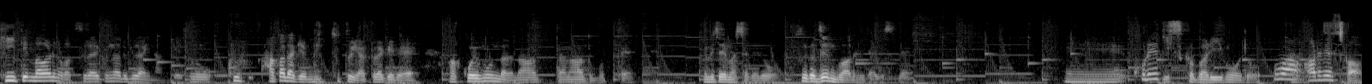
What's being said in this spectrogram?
聞いて回るのが辛くなるぐらいなんで、その、く墓だけちょっとやっただけで、あ、こういうもんだな、だなと思って、やめちゃいましたけど、それが全部あるみたいですね。えー、これディスカバリーモード。は、あれですか？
